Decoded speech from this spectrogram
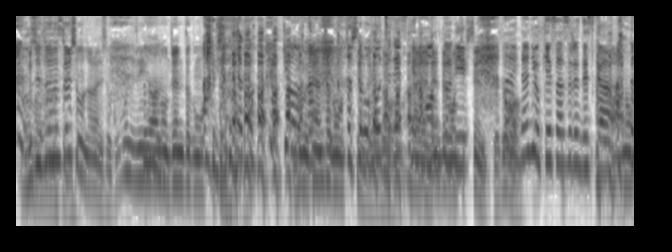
別に全然大したことないですよ。ここにあの電卓持ってきてるんです。今日電卓持ってきてるんだけど。ですけど、本当に。てきてるんですけど。はい、何を計算するんですか？あのー、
